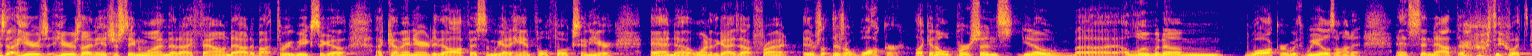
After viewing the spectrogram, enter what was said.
So here's here's an interesting one that I found out about three weeks ago. I come in here to the office and we got a handful of folks in here, and uh, one of the guys out front there's there's a walker like an old person's you know uh, aluminum walker with wheels on it, and it's sitting out there. Going, Dude, what's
